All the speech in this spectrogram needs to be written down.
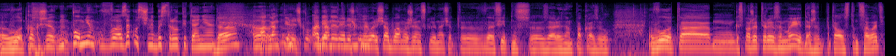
Вот. Как же, помним, в закусочной быстрого питания. Да, а, а гантелечку, а гантелечку, товарищ Обама, женскую, значит, в фитнес-зале нам показывал. Вот, а госпожа Тереза Мэй даже пыталась танцевать,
